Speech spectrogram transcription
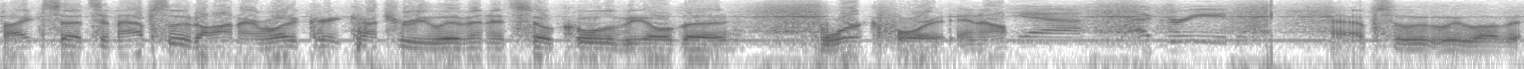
like I said, it's an absolute honor. What a great country we live in. It's so cool to be able to work for it, you know? Yeah, agreed. Absolutely love it.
